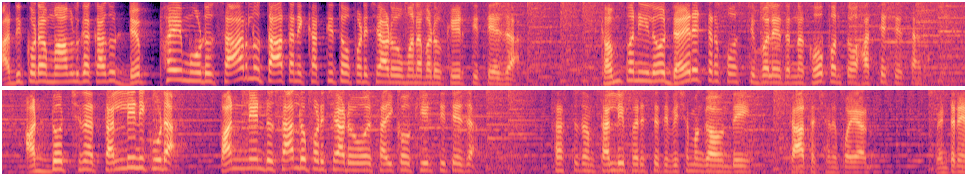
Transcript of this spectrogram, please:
అది కూడా మామూలుగా కాదు. డెబ్భై మూడు సార్లు తాతని కత్తితో పడిచాడు మనవడు కీర్తి తేజ. కంపెనీలో డైరెక్టర్ పోస్ట్ ఇవ్వలేదన్న కోపంతో హత్య చేశాడు. అడ్డొచ్చిన తల్లిని కూడా పన్నెండు సార్లు పొడిచాడు ఓ సైకో కీర్తి తేజ ప్రస్తుతం తల్లి పరిస్థితి విషమంగా ఉంది. తాత చనిపోయాడు. వెంటనే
